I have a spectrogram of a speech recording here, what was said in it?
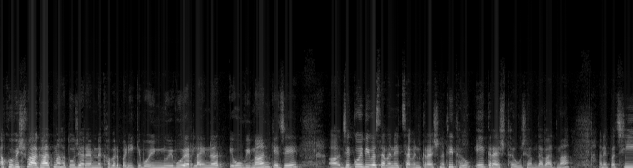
આખું વિશ્વ આઘાતમાં હતું જ્યારે એમને ખબર પડી કે બોઈંગનું એવું એરલાઇનર, એવું વિમાન કે જે જે કોઈ દિવસ સેવન એટ સેવન ક્રેશ નથી થયું, એ ક્રેશ થયું છે અમદાવાદમાં. અને પછી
